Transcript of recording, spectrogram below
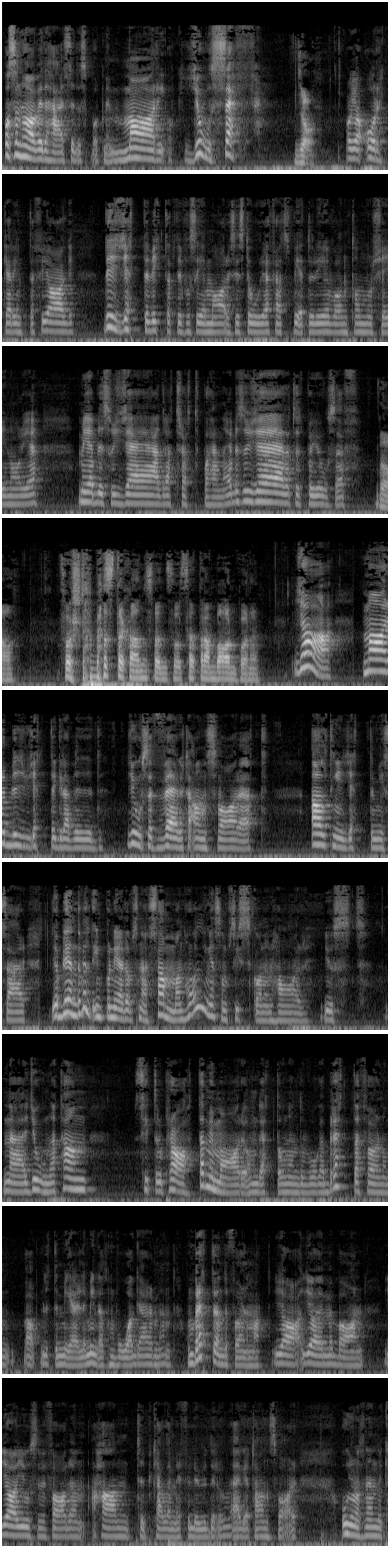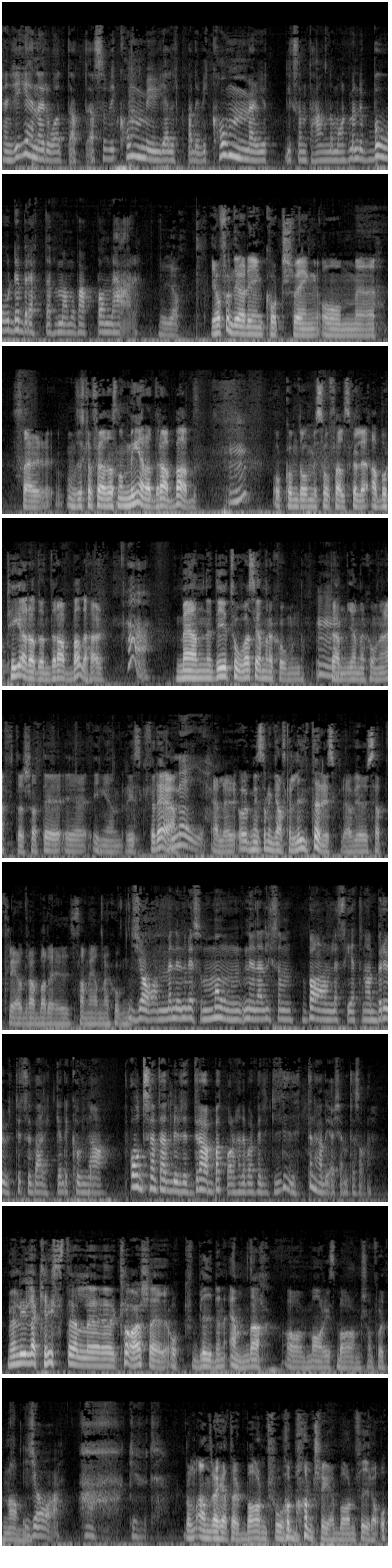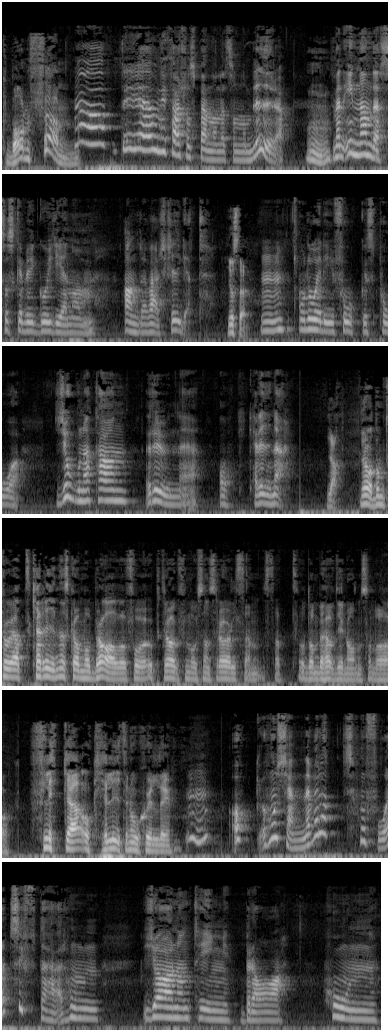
Och sen har vi det här sidospåret med Mari och Josef. Ja. Och jag orkar inte för jag... Det är jätteviktigt att vi får se Maris historia för att veta hur det är att vara en tonårstjej i Norge. Men jag blir så jädra trött på henne. Jag blir så jädra trött på Josef. Ja. Första bästa chansen så sätter han barn på henne. Ja! Mari blir ju jättegravid. Josef vägrar ta ansvaret. Allting är jättemisär. Jag blir ändå väldigt imponerad av sån här sammanhållningen som syskonen har just när Jonathan sitter och pratar med Mari om detta. Hon ändå vågar berätta för honom, ja, lite mer eller mindre att hon vågar. Men hon berättar ändå för honom att ja, jag är med barn. Jag, Josef är fadern. Han typ kallar mig för luder och vägrar ta ansvar. Och Jonathan ändå kan ge henne råd att alltså, vi kommer ju hjälpa dig. Vi kommer ju liksom ta hand om honom. Men du borde berätta för mamma och pappa om det här. Ja. Jag funderade i en kort sväng om eh, så här, om det ska födas någon mera drabbad. Och om de i så fall skulle abortera den drabbade här. Ha. Men det är Tovas generation. Den generationen efter. Så att det är ingen risk för det. Nej. Eller åtminstone en ganska liten risk för det. Vi har ju sett flera drabbade i samma generation. Ja, men nu när det är så många, nu när liksom barnlösheten har brutits så verkar det kunna... Oddsen att det hade blivit ett drabbat barn hade varit väldigt liten hade jag känt det som. Men lilla Kristel eh, klarar sig och blir den enda av Maris barn som får ett namn. Ja. Ah, Gud. De andra heter barn 2, barn 3, barn 4 och barn 5. Ja, det är ungefär så spännande som de blir. Men innan dess så ska vi gå igenom andra världskriget. Just det. Mm. Och då är det ju fokus på Jonathan, Rune och Karine. Ja. Ja, de tror ju att Karine ska må bra av att få uppdrag för motståndsrörelsen. Så att, och de behövde ju någon som var flicka och liten oskyldig. Och hon känner väl att hon får ett syfte här. Hon gör någonting bra. Hon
